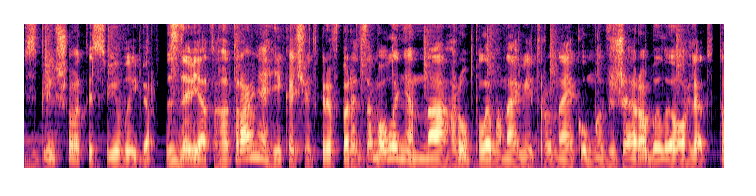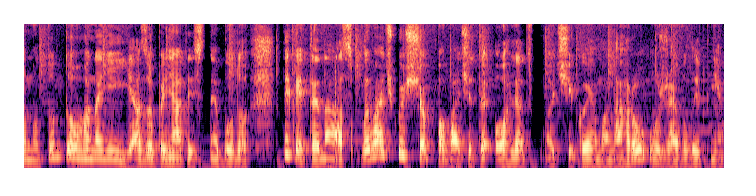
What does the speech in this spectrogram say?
збільшувати свій вибір. З 9 травня Гікач відкрив передзамовлення на гру Племена вітру, на яку ми вже робили огляд, тому тут довго на ній я зупинятись не буду. Тикайте на спливачку, щоб побачити огляд. Очікуємо на гру уже в липні.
